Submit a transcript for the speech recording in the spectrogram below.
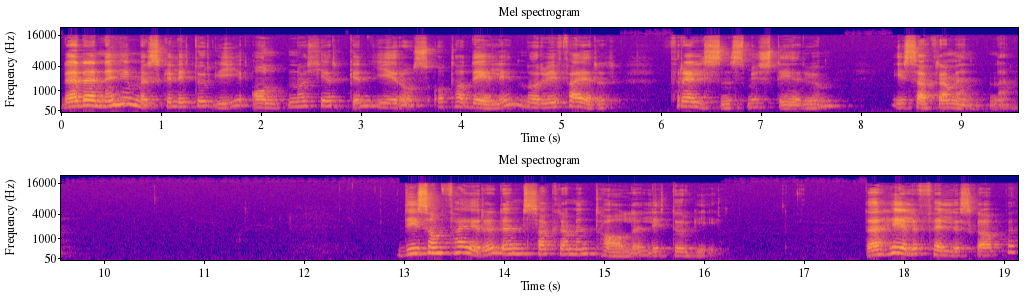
Det er denne himmelske liturgi Ånden og Kirken gir oss å ta del i når vi feirer frelsens mysterium i sakramentene. De som feirer den sakramentale liturgi. Det er hele fellesskapet,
